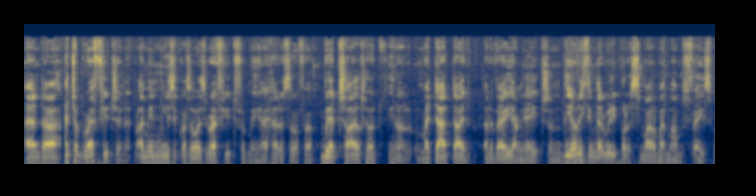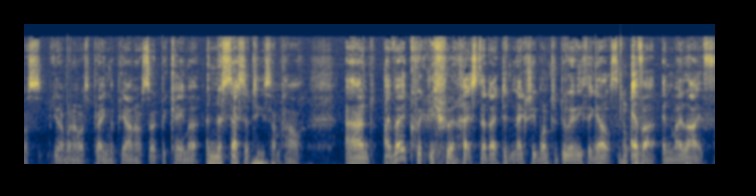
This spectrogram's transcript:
and uh, I took refuge in it. I mean, music was always refuge for me. I had a sort of a weird childhood. You know, my dad died at a very young age, and the only thing that really put a smile on my mom's face was, you know, when I was playing the piano. So it became a, a necessity somehow. And I very quickly realized that I didn't actually want to do anything else ever in my life.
